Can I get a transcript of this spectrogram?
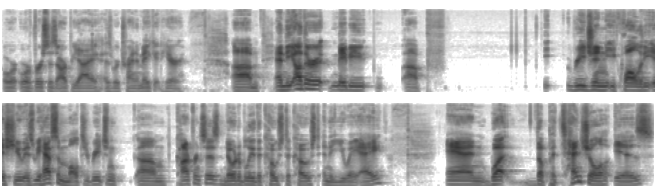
or, or versus RPI as we're trying to make it here. Um, and the other maybe uh, region equality issue is we have some multi-region um, conferences, notably the Coast to Coast and the UAA. And what the potential is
